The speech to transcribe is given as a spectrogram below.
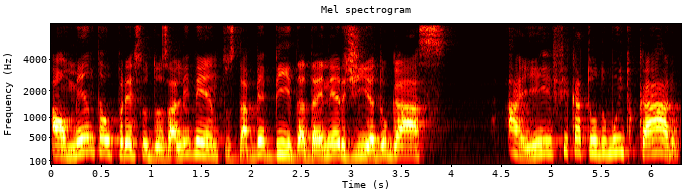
Aumenta o preço dos alimentos, da bebida, da energia, do gás. Aí fica tudo muito caro.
